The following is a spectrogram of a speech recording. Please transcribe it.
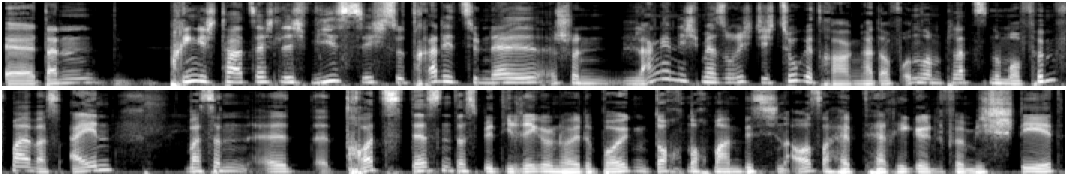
Äh, dann bringe ich tatsächlich, wie es sich so traditionell schon lange nicht mehr so richtig zugetragen hat, auf unserem Platz Nummer 5 mal was ein, was dann äh, äh, trotz dessen, dass wir die Regeln heute beugen, doch noch mal ein bisschen außerhalb der Regeln für mich steht.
